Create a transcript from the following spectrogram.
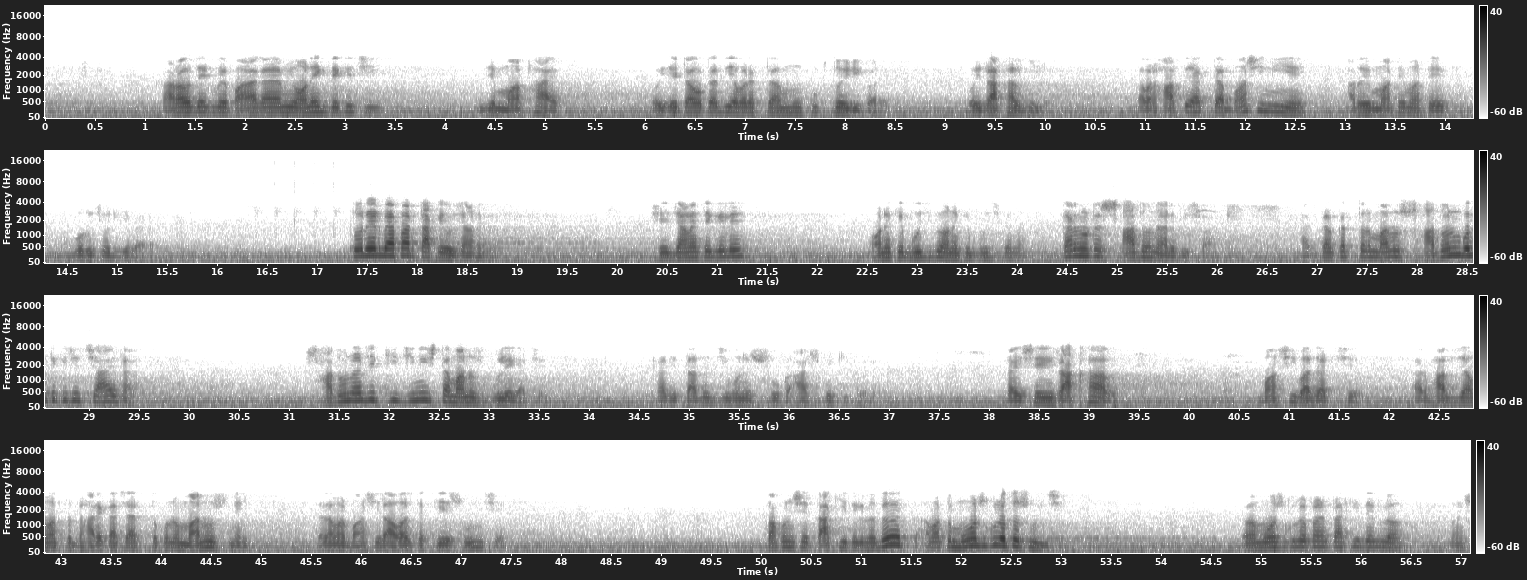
তারাও দেখবে, পাড়াগায় আমি অনেক দেখেছি যে মাথায় ওই এটা ওটা দিয়ে আবার একটা মুকুট তৈরি করে। ওই রাখালগুলো। আবার হাতে একটা বাঁশি নিয়ে আর ওই মাঠে মাঠে গরু চড়িয়ে বেড়ায়। তোরের ব্যাপার তাকেও জানে না। সে জানাতে গেলে অনেকে বুঝবে অনেকে বুঝবে না। কারণ ওটা সাধনার বিষয়। আজকালকার তোর মানুষ সাধন বলতে কিছু চায় না। সাধনা যে কি জিনিস তা মানুষ ভুলে গেছে। কাজে তাদের জীবনে সুখ আসবে কি করে? তাই সেই রাখাল বাঁশি বাজাচ্ছে। আর ভাবছে আমার তো ধারে কাছে আর তো কোনো মানুষ নেই। তাহলে আমার বাঁশির আওয়াজটা কে শুনছে? তখন সে তাকিয়ে দেখল, ধুত, আমার তো মোষগুলো তো শুনছে। এবার মোষগুলো প্রায় তাকিয়ে দেখল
